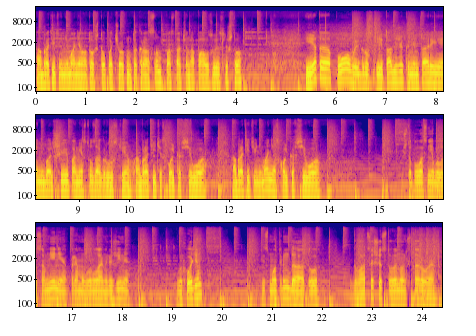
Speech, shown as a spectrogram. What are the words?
Обратите внимание на то, что подчеркнуто красным. Поставьте на паузу, если что. И это по выгрузке. И также комментарии небольшие по месту загрузки. Обратите сколько всего. Обратите внимание, сколько всего. Чтобы у вас не было сомнения, прямо в онлайн режиме выходим и смотрим дату 26.02.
